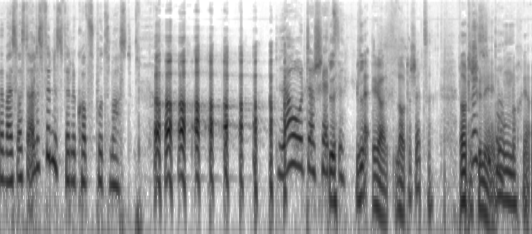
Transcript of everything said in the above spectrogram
Wer weiß, was du alles findest, wenn du Kopfputz machst. Lauter Schätze. Ja, lauter Schätze. Lauter schöne super. Erinnerungen noch, ja.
